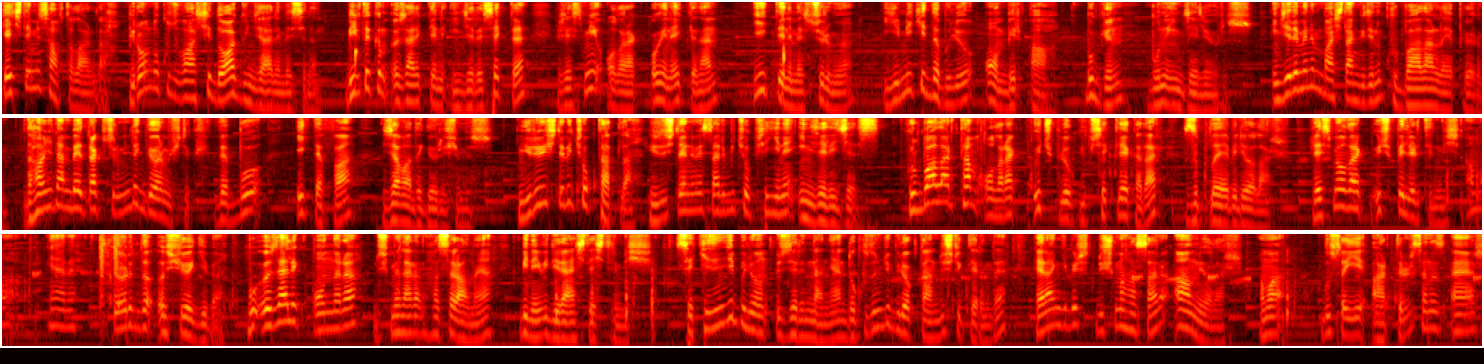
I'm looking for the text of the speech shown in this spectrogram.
Geçtiğimiz haftalarda 1.19 Vahşi Doğa güncellemesinin bir takım özelliklerini incelesek de resmi olarak oyuna eklenen ilk deneme sürümü 22W11A. Bugün bunu inceliyoruz. İncelemenin başlangıcını kurbağalarla yapıyorum. Daha önceden Bedrock sürümünde görmüştük ve bu ilk defa Java'da görüşümüz. Yürüyüşleri çok tatlı. Yüzüşlerini vesaire birçok şey yine inceleyeceğiz. Kurbağalar tam olarak 3 blok yüksekliğe kadar zıplayabiliyorlar. Resmi olarak 3 belirtilmiş ama yani gördü de aşıyor gibi. Bu özellik onlara düşmelerden hasar almaya bir nevi dirençleştirmiş. 8. bloğun üzerinden yani 9. bloktan düştüklerinde herhangi bir düşme hasarı almıyorlar. Ama bu sayıyı arttırırsanız eğer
